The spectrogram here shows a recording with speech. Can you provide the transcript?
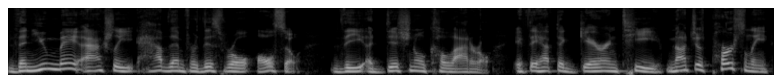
then you may actually have them for this role also the additional collateral. If they have to guarantee, not just personally,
